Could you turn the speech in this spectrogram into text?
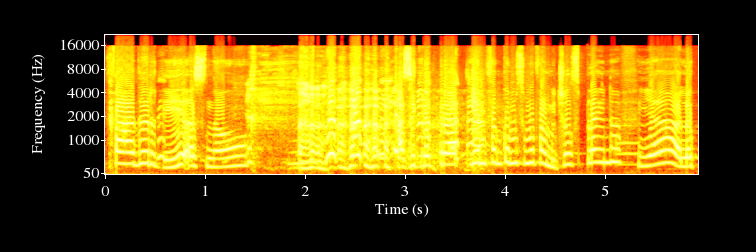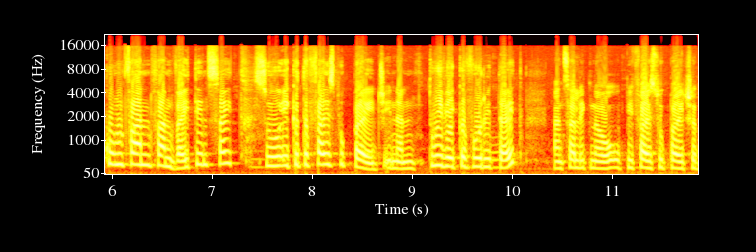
vader, die is nou As ek nou praat, een van kom sommer van Mitchells Plain af. Ja, hulle kom van van wyd en suid. So ek het 'n Facebook page en dan 2 weke voor die tyd, dan sal ek nou op die Facebook page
